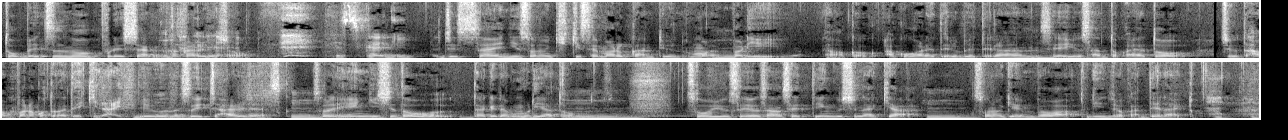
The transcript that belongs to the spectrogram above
と別のプレッシャーがかかるでしょ。確かに。実際にその危機迫る感っていうのもやっぱり、なんか憧れてるベテラン声優さんとかやと中途半端なことができないっていうふうなスイッチ入るじゃないですか、それ演技指導だけでは無理やと思うんです、そういう声優さんセッティングしなきゃ、その現場は臨場感出ないと、はいは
